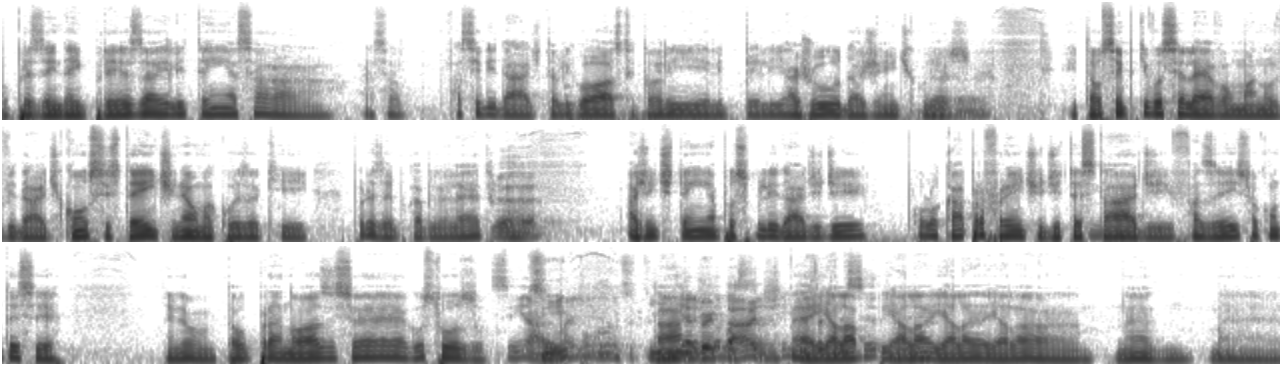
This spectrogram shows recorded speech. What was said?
o presidente da empresa ele tem essa essa facilidade, então ele gosta, então ele ele, ele ajuda a gente com isso. Uhum. Então, sempre que você leva uma novidade consistente, né, uma coisa que, por exemplo, caminhão elétrico, Aham. a gente tem a possibilidade de colocar para frente, de testar, de fazer isso acontecer. Entendeu? Então, para nós isso é gostoso. Sim, ah, porra, E tá. Liberdade. a É, e a ela, e ela, e ela, e ela, né, é,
